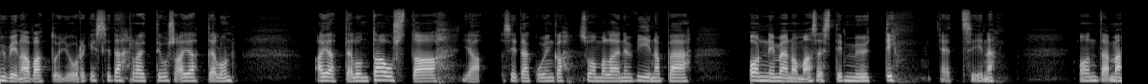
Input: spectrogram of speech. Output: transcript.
hyvin avattu juurikin sitä raittiusajattelun ajattelun taustaa ja sitä, kuinka suomalainen viinapää on nimenomaisesti myytti. Että siinä on tämä,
